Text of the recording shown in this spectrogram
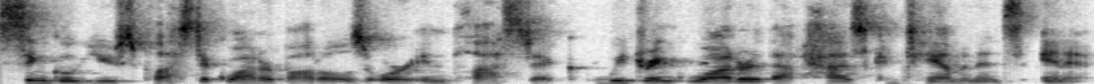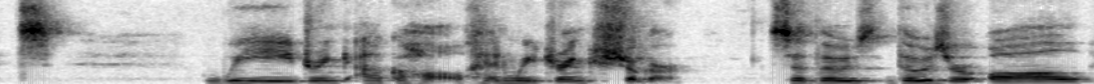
single use plastic water bottles or in plastic. We drink water that has contaminants in it. We drink alcohol and we drink sugar. So those those are all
